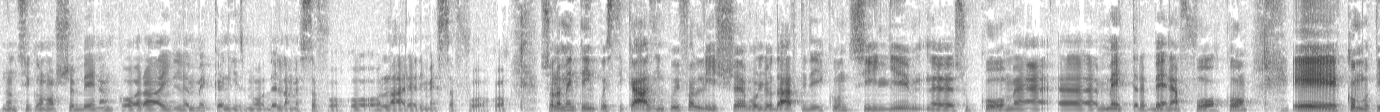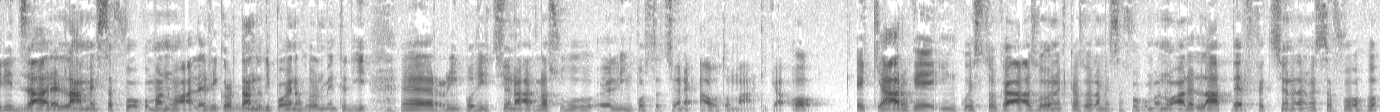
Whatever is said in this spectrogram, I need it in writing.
non si conosce bene ancora il meccanismo della messa a fuoco o l'area di messa a fuoco. Solamente in questi casi in cui fallisce voglio darti dei consigli eh, su come eh, mettere bene a fuoco e come utilizzare la messa a fuoco manuale, ricordandoti poi naturalmente di eh, riposizionarla sull'impostazione impostazione automatica o è chiaro che in questo caso, nel caso della messa a fuoco manuale, la perfezione della messa a fuoco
